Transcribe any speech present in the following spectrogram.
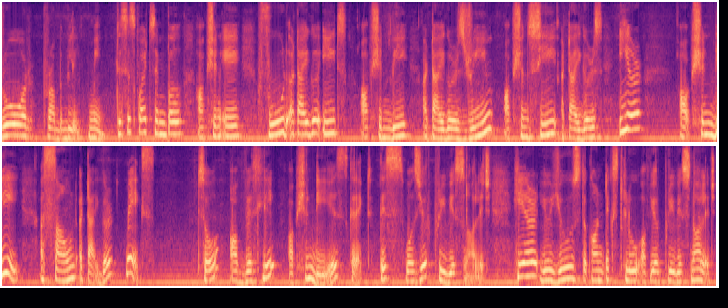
roar probably mean? This is quite simple. Option A, food a tiger eats. Option B, a tiger's dream. Option C, a tiger's ear. Option D, a sound a tiger makes. So obviously option D is correct. This was your previous knowledge. Here you use the context clue of your previous knowledge,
